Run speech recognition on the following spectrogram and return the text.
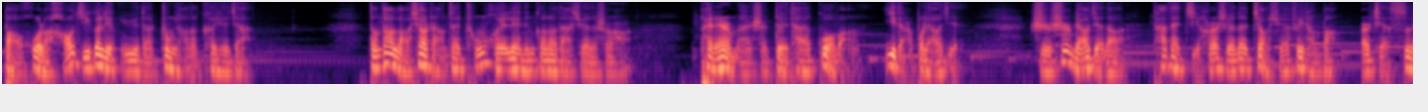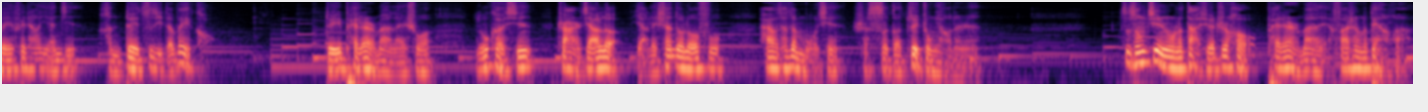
保护了好几个领域的重要的科学家。等到老校长再重回列宁格勒大学的时候，佩雷尔曼是对他过往一点不了解，只是了解到他在几何学的教学非常棒，而且思维非常严谨，很对自己的胃口。对于佩雷尔曼来说，卢克辛、扎尔加勒、亚历山德罗夫，还有他的母亲是四个最重要的人。自从进入了大学之后，佩雷尔曼也发生了变化。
